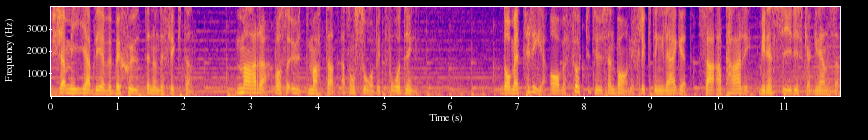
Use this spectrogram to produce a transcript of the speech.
Shamia blev beskjuten under flykten. Mara var så utmattad att hon sov i två dygn. De är tre av 40 000 barn i flyktinglägret Saatari vid den syriska gränsen.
